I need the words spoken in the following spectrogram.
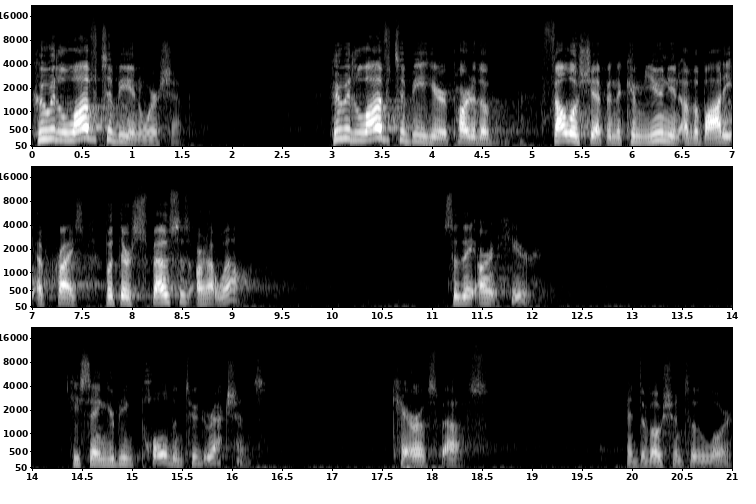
who would love to be in worship, who would love to be here, part of the fellowship and the communion of the body of Christ, but their spouses are not well. So they aren't here. He's saying you're being pulled in two directions care of spouse and devotion to the Lord.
